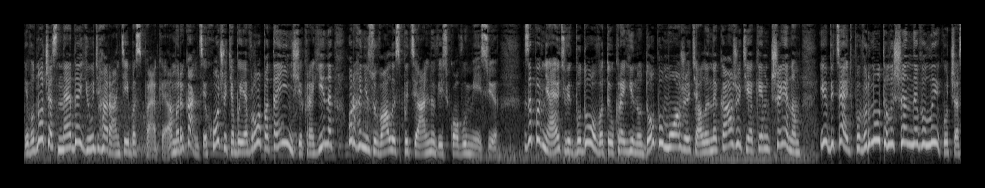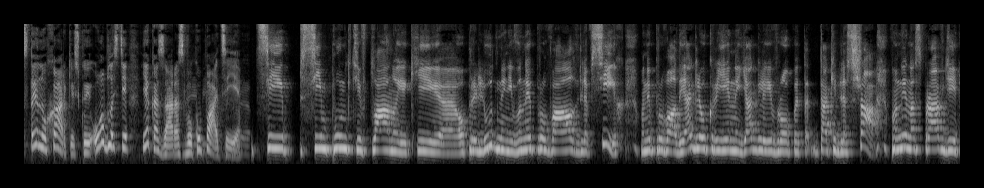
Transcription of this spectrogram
і водночас не дають гарантій безпеки. Американці хочуть, аби Європа та інші країни організували спеціальну військову місію. Запевняють, відбудовувати Україну допоможуть, але не кажуть, яким чином, і обіцяють повернути лише невелику частину Харківської області, яка зараз в окупації. Ці сім пунктів плану, які е, оприлюднені, вони провал для всіх. Вони провал як для України, як для Європи, та- так і для США. Вони насправді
